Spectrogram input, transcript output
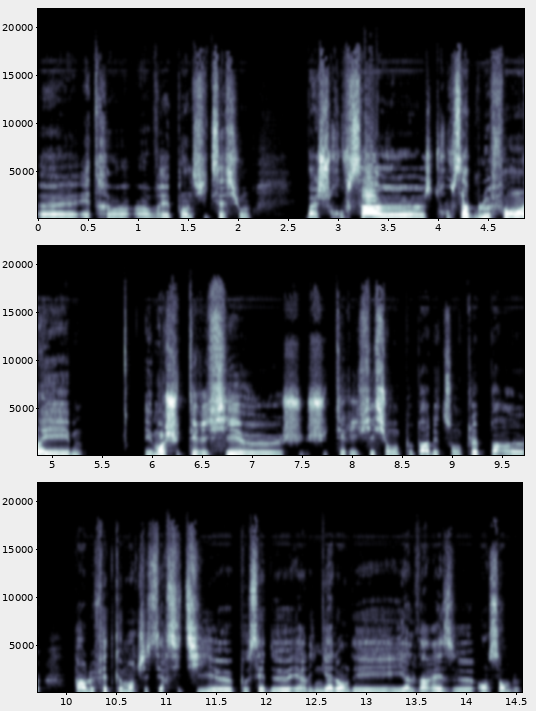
être un, vrai point de fixation. Bah, je trouve ça, je trouve ça bluffant et, et moi, je suis terrifié. je, suis terrifié si on peut parler de son club par, par le fait que Manchester City possède Erling Haaland et Alvarez ensemble.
